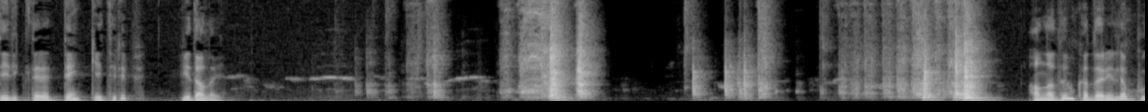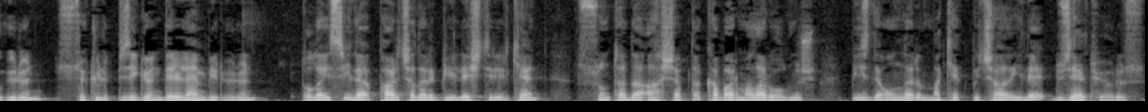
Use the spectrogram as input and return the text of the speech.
deliklere denk getirip vidalayın. Anladığım kadarıyla bu ürün sökülüp bize gönderilen bir ürün. Dolayısıyla parçaları birleştirirken suntada, ahşapta kabarmalar olmuş. Biz de onları maket bıçağı ile düzeltiyoruz.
